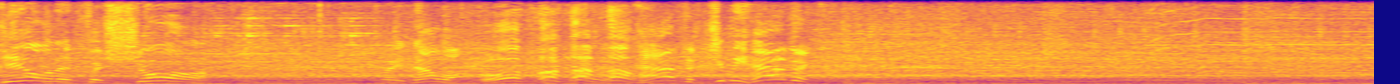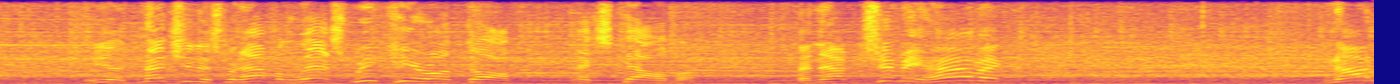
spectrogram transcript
dealing it for sure. Wait, now what? Oh, Havoc, Jimmy Havoc. We had mentioned this, would happen last week here on Dark Excalibur. and now Jimmy Havoc not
